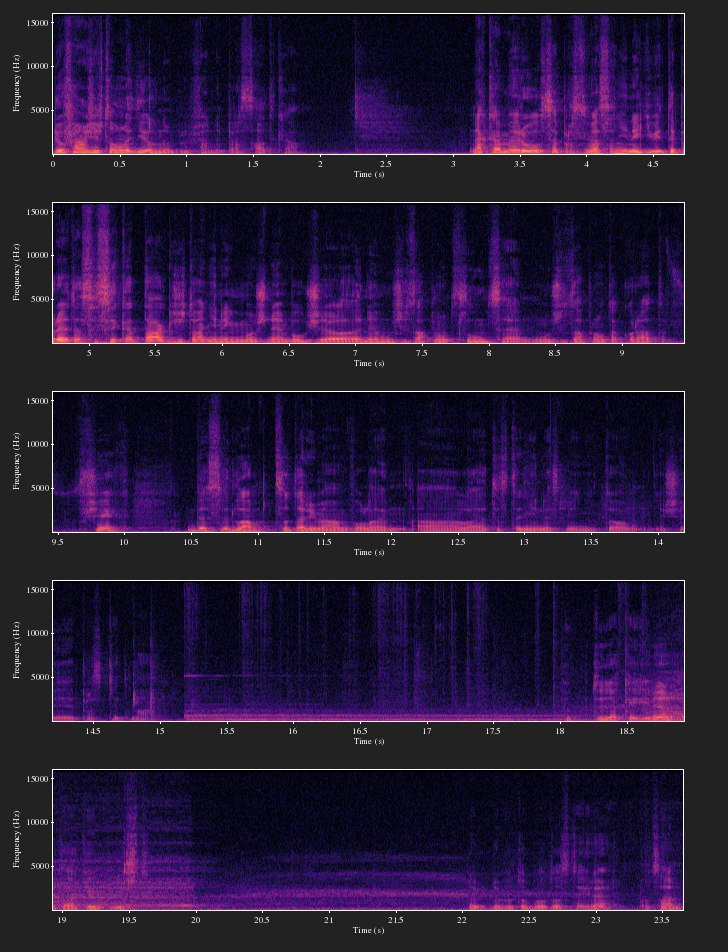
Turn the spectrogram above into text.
Doufám, že v tomhle dílu nebudu žádný prasátka. Na kameru se prosím vás ani nedívejte, protože ta se seka tak, že to ani není možné, bohužel nemůžu zapnout slunce, můžu zapnout akorát všech 10 lamp, co tady mám, vole, ale to stejně nesmění to, že je prostě tma. To, to je jaké jiné, ne? To je jaký burst. Ne, nebo to bylo to stejné? Pojď sem.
